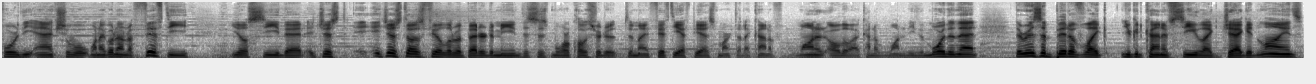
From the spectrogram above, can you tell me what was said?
For the actual, when I go down to 50, you'll see that it just it just does feel a little bit better to me. This is more closer to, to my 50 FPS mark that I kind of wanted, although I kind of wanted even more than that. There is a bit of like, you could kind of see like jagged lines,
